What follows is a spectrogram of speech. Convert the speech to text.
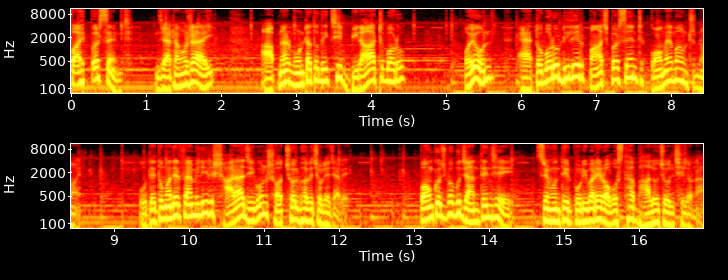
ফাইভ পার্সেন্ট জ্যাঠামশাই, আপনার মনটা তো দেখছি বিরাট বড়। অয়ন এত বড় ডিলের পাঁচ পার্সেন্ট কম অ্যামাউন্ট নয়। ওতে তোমাদের ফ্যামিলির সারা জীবন সচ্ছলভাবে চলে যাবে। পঙ্কজবাবু জানতেন যে শ্রীমন্তীর পরিবারের অবস্থা ভালো চলছিল না।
